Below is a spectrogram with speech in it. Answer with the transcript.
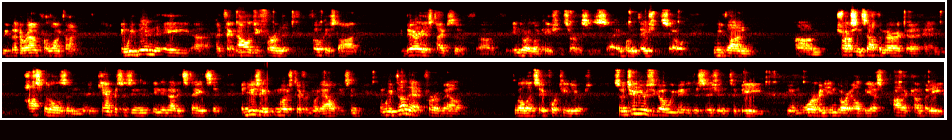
We've been around for a long time. And we've been a, uh, a technology firm that focused on various types of, of indoor location services uh, implementation. So we've done um, trucks in South America and hospitals and, and campuses in, in, the United States and, and using most different modalities. And, and we've done that for about, well, let's say 14 years. So two years ago, we made a decision to be you know, more of an indoor LBS product company,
